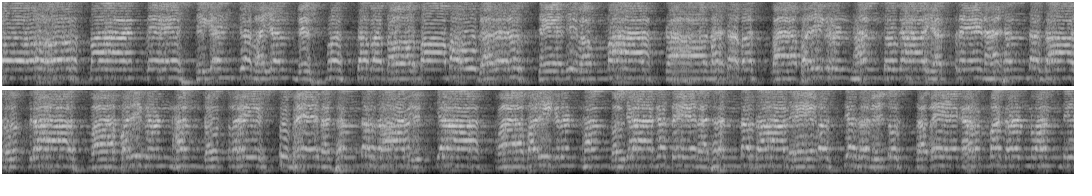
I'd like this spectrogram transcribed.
वेष्टियम् च भयम् विश्वस्तवतो मामौ गररुस्ते दिवम् मास्कामसवस्त्वा परिगृह्णन्तु गायत्रेण छन्दसा रुद्रास्त्वा परिगृह्णन्तु त्रैष्टुभेन छन्दसा नित्यास्त्वा परिगृह्णन्तु जागतेन छन्दसा देवस्य सवितुः सवे कर्म कृण्वन्ति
